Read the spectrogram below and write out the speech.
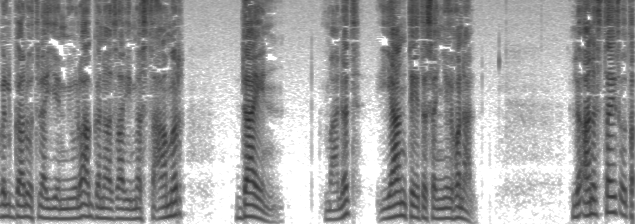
አገልጋሎት ላይ የሚውለው አገናዛቢ መስተአምር ዳይን ማለት ያንተ የተሰኘው ይሆናል። ለአነስታይ ጾታ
